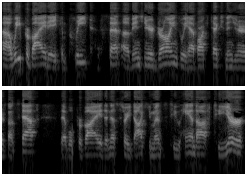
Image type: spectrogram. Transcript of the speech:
Uh, we provide a complete set of engineered drawings. We have architects and engineers on staff that will provide the necessary documents to hand off to your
